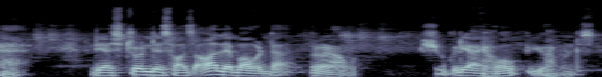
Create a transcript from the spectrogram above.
है। Student this was all about the pronoun शुक्रिया I hope you have understood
